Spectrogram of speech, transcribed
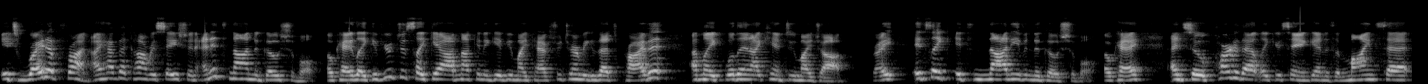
It's right up front. I have that conversation and it's non negotiable. Okay. Like if you're just like, yeah, I'm not going to give you my tax return because that's private, I'm like, well, then I can't do my job. Right. It's like, it's not even negotiable. Okay. And so part of that, like you're saying again, is a mindset,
